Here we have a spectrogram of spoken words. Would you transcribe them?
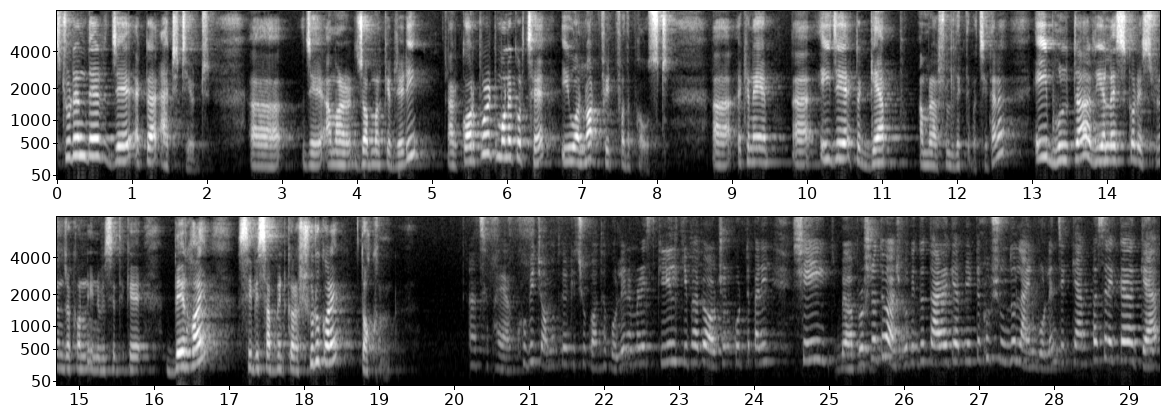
স্টুডেন্টদের যে একটা অ্যাটিটিউড যে আমার জব মার্কেট রেডি আর কর্পোরেট মনে করছে you are not fit for the post এখানে এই যে একটা গ্যাপ আমরা আসলে দেখতে পাচ্ছি, তাই না? এই ভুলটা রিয়েলাইজ করে স্টুডেন্ট যখন ইউনিভার্সিটি থেকে বের হয় সিবি সাবমিট করা শুরু করে, তখন। আচ্ছা ভাইয়া, খুবই চমৎকার কিছু কথা বললেন। আমরা স্কিল কীভাবে অর্জন করতে পারি সেই প্রশ্নতেও আসব, কিন্তু তার আগে আপনি একটা খুব সুন্দর লাইন বললেন যে ক্যাম্পাসের একটা গ্যাপ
